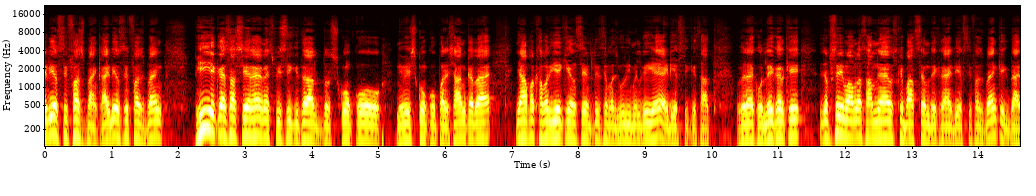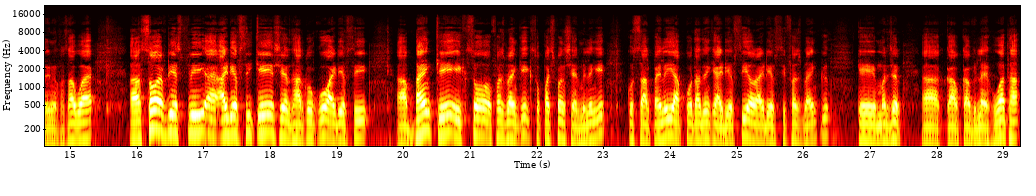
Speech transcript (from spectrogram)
IDFC First Bank IDFC First Bank भी एक ऐसा शेयर है एनएचपीसी की तरह दर्शकों को, निवेशकों को परेशान कर रहा है। यहाँ पर खबर ये कि एनसीएलटी से मजबूरी मिल गई है आईडीएफसी के साथ विलय को लेकर के। जब से ये मामला सामने आया, उसके बाद से हम देख रहे हैं आईडीएफसी फ़र्स्ट बैंक एक दायरे में फंसा हुआ है। सौ एफ़ डी के शेयर धारकों को आई बैंक के 100 फ़र्स्ट बैंक के 155 शेयर मिलेंगे। कुछ साल पहले ही आपको बता दें कि आईडीएफसी और आईडीएफसी फ़र्स्ट बैंक के मर्जर का का विलय हुआ था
